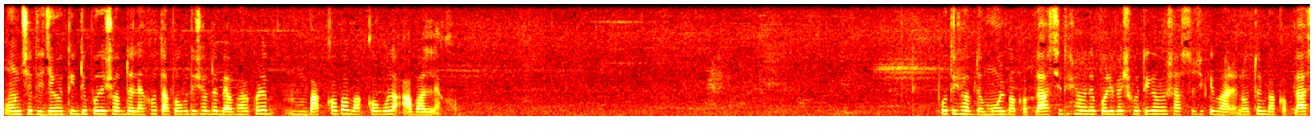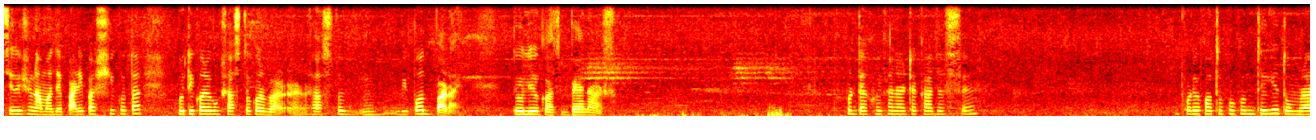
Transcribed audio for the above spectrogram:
অনুচ্ছেদে যেমন তিনটি প্রতিশব্দ লেখো, তারপর প্রতিশব্দ ব্যবহার করে বাক্য বা বাক্যগুলো আবার লেখো। প্রতিশব্দ মূল বাক্য প্লাস্টিক দূষণ আমাদের পরিবেশ, ক্ষতিকর এবং স্বাস্থ্য ঝুঁকি বাড়ে। নতুন বাক্য প্লাস্টিক দূষণ আমাদের পারিপার্শ্বিকতার ক্ষতিকর এবং স্বাস্থ্যকর বাড়- স্বাস্থ্য বিপদ বাড়ায়। দলীয় কাজ, ব্যানার। তারপর দেখো, এখানে একটা কাজ আছে। উপরে কথোপকথন থেকে তোমরা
